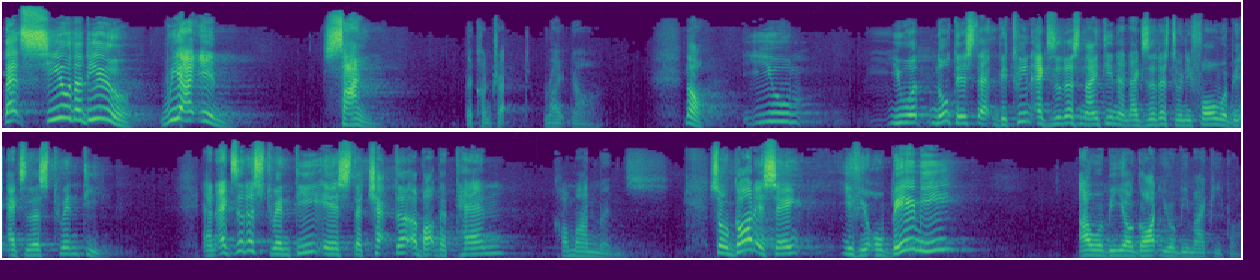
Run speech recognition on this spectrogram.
Let's seal the deal. We are in. Sign the contract right now. Now, you, you would notice that between Exodus 19 and Exodus 24 will be Exodus 20. And Exodus 20 is the chapter about the Ten Commandments. So God is saying, if you obey me, I will be your God, you will be my people.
